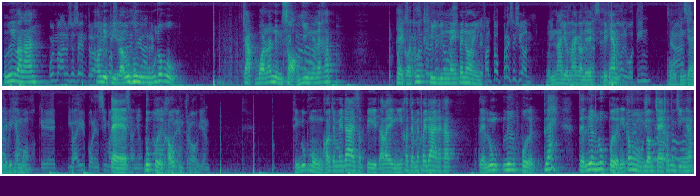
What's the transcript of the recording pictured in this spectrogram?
เอ้ยวาลาน Muy malo ese centro. เขาหลีบผิดแล้ว Imposible โอ้โห de llegar. โดจับบอลแล้วหนึ่งสองยิงเลยนะครับ แต่ขอโทษทียิงแรงไปหน่อย Le faltó precisión. วันนี้น่าโยนมากก่อนเลย Se เบคแฮม desligó el botín, Oh, ya ทิ้งใจเลยเบคแฮม sabíamos que iba a ir por encima แต่ del travesaño. ลูกเปิด No, เขา no le entró bien. ถึงลูกหม่งเขาจะไม่ได้สปีดอะไรอย่างนี้เขาจะไม่ค่อยได้นะครับ แต่ลูกเรื่องเปิดเฮ้ยแต่เรื่องลูกเปิดนี้ต้องยอมใจเขาจริง ๆ ครับ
